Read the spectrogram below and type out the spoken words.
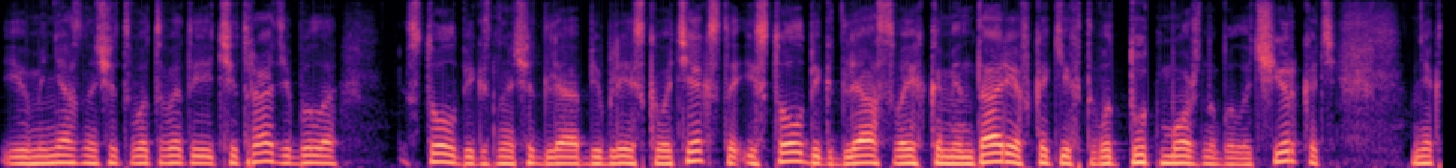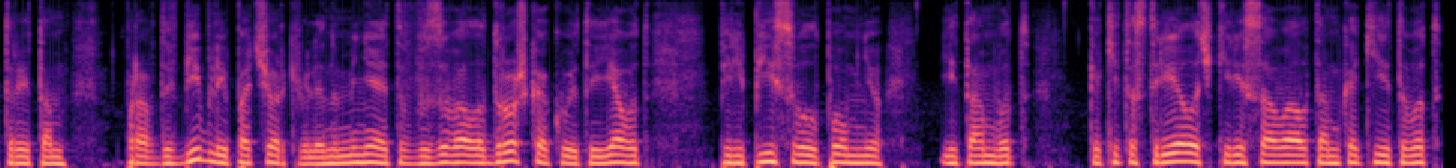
и у меня, значит, вот в этой тетради было столбик, значит, для библейского текста и столбик для своих комментариев каких-то. Вот тут можно было чиркать. Некоторые там, правда, в Библии подчеркивали, но меня это вызывало дрожь какую-то, и я вот переписывал, помню, и там вот какие-то стрелочки рисовал, там какие-то вот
